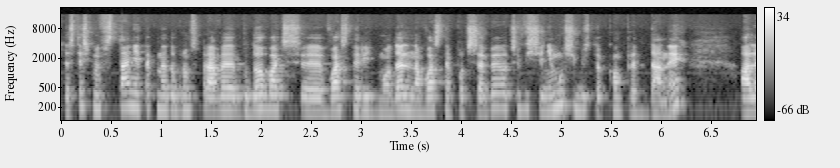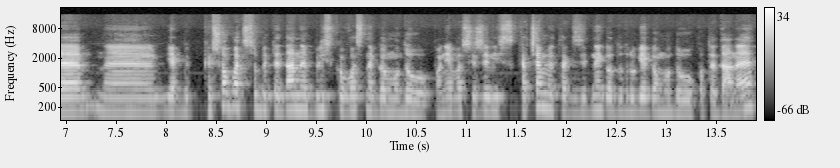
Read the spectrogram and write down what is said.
to jesteśmy w stanie tak na dobrą sprawę budować e, własny read model na własne potrzeby. Oczywiście nie musi być to komplet danych, ale e, jakby keszować sobie te dane blisko własnego modułu, ponieważ jeżeli skaczemy tak z jednego do drugiego modułu po te dane,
